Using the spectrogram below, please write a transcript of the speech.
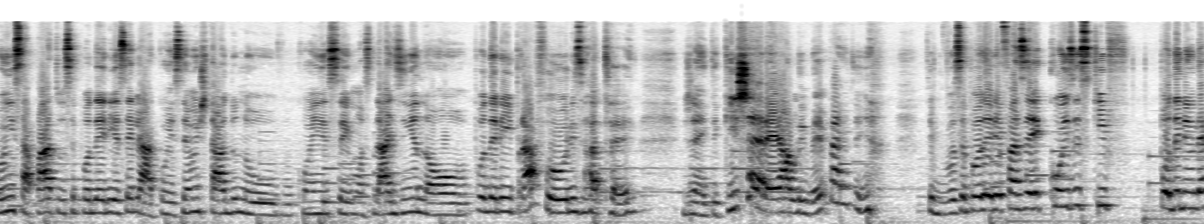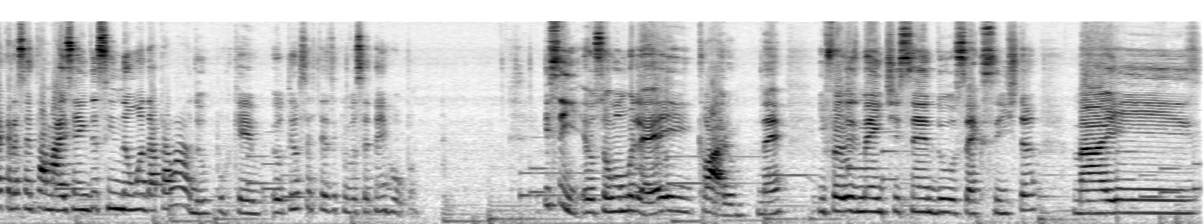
ou em sapatos, você poderia, sei lá, conhecer um estado novo, conhecer uma cidadezinha nova, poderia ir para Flores até. Gente, que xeré ali bem pertinho. Tipo, você poderia fazer coisas que poderiam lhe acrescentar mais e ainda assim não andar pelado, porque eu tenho certeza que você tem roupa. E sim, eu sou uma mulher e, claro, né? Infelizmente sendo sexista, mas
